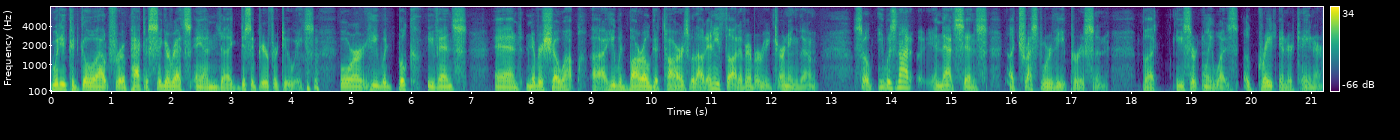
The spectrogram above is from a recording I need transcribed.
Woody could go out for a pack of cigarettes and uh, disappear for two weeks, or he would book events and never show up. Uh, he would borrow guitars without any thought of ever returning them. So he was not, in that sense, a trustworthy person, but he certainly was a great entertainer.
